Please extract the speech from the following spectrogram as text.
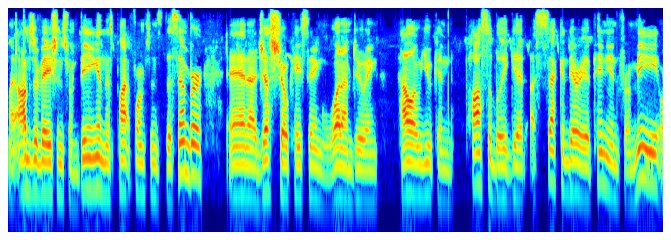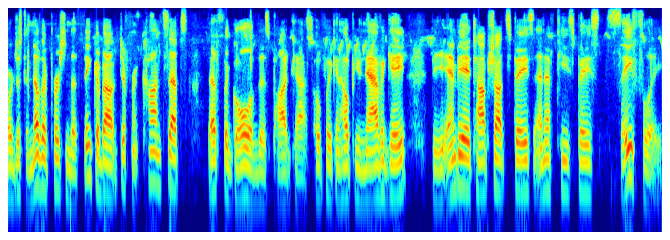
my observations from being in this platform since December, and uh, just showcasing what I'm doing, how you can possibly get a secondary opinion from me or just another person to think about different concepts. That's the goal of this podcast. Hopefully, it can help you navigate the NBA Top Shot space, NFT space safely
